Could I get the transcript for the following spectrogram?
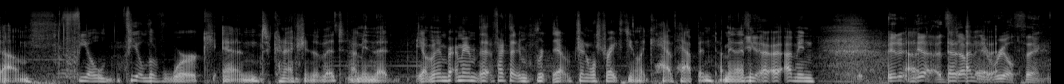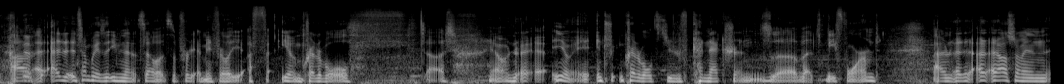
um, field field of work and connection of it. I mean that. Yeah, I mean, I mean the fact that general strikes, you know, like have happened. I mean, I think. Yeah. I, I mean, It, uh, yeah, it's uh, I definitely mean, a real thing. uh, in some ways, even in itself, it's a pretty, I mean, fairly, you know, incredible, uh, you know, uh, you know, in- incredible sort of connections uh, that be formed, and, and, and also, I mean,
